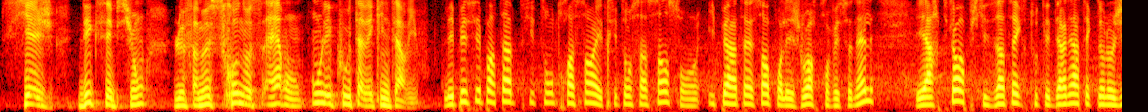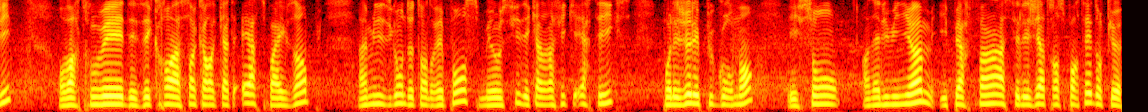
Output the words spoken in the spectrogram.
siège d'exception, le fameux Thronos R. On, on l'écoute avec interview. Les PC portables Triton 300 et Triton 500 sont hyper intéressants pour les joueurs professionnels et hardcore puisqu'ils intègrent toutes les dernières technologies. On va retrouver des écrans à 144 Hz par exemple, 1 milliseconde de temps de réponse, mais aussi des cartes graphiques RTX pour les jeux les plus gourmands. Ils sont en aluminium, hyper fins, assez légers à transporter. Donc euh,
